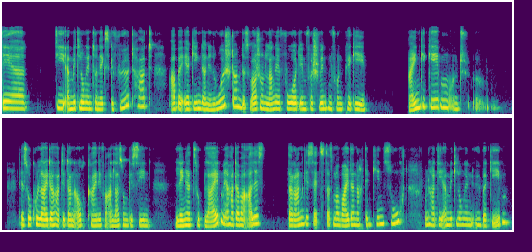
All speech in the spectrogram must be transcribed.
der die Ermittlungen zunächst geführt hat, aber er ging dann in Ruhestand. Das war schon lange vor dem Verschwinden von Peggy eingegeben und äh, der Soko-Leiter hatte dann auch keine Veranlassung gesehen, länger zu bleiben. Er hat aber alles daran gesetzt, dass man weiter nach dem Kind sucht und hat die Ermittlungen übergeben.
